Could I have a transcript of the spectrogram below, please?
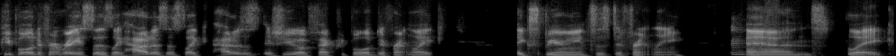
people of different races. Like, how does this like how does this issue affect people of different like experiences differently? Mm-hmm. and like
